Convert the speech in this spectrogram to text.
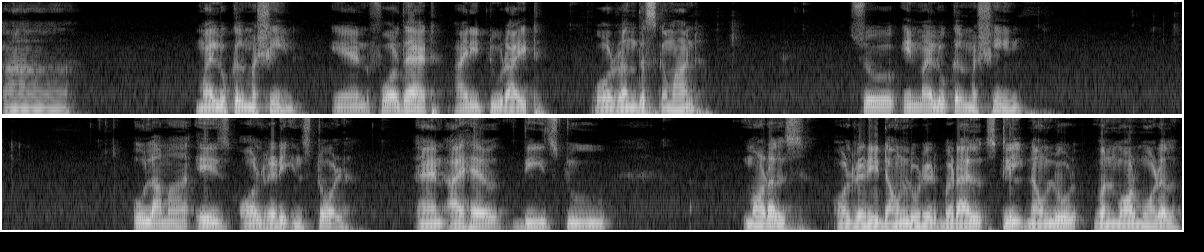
uh, my local machine. And for that i need to write or run this command. So in my local machine Ollama is already installed and I have these two models already downloaded but I'll still download one more model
